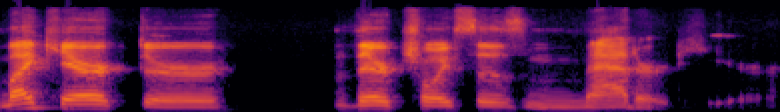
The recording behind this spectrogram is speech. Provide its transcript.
my character, their choices mattered here.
